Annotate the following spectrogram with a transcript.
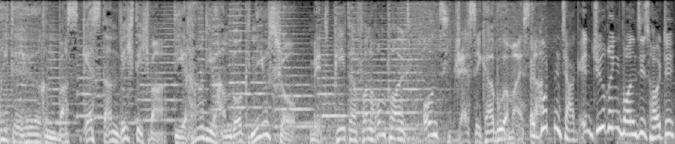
Heute hören, was gestern wichtig war. Die Radio Hamburg News Show mit Peter von Rumpold und Jessica Burmeister. Äh, guten Tag. In Thüringen wollen sie es heute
